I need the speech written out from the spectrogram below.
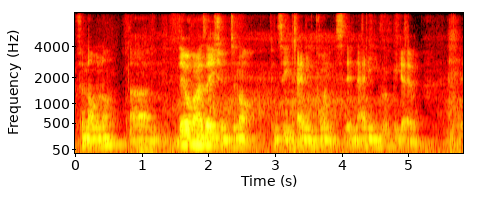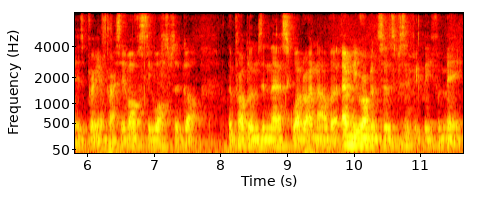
phenomenal. Um, the organisation to not concede any points in any rugby game is pretty impressive. Obviously, Wasps have got the problems in their squad right now, but Emily Robinson specifically for me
